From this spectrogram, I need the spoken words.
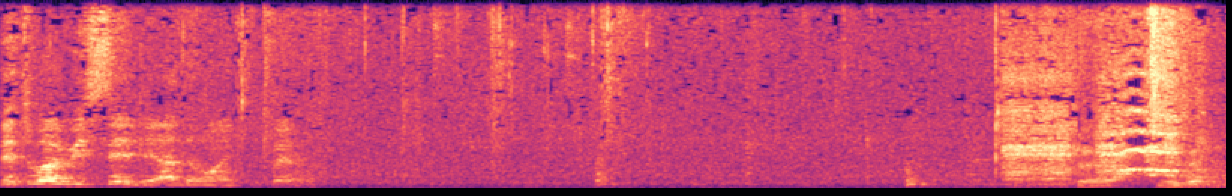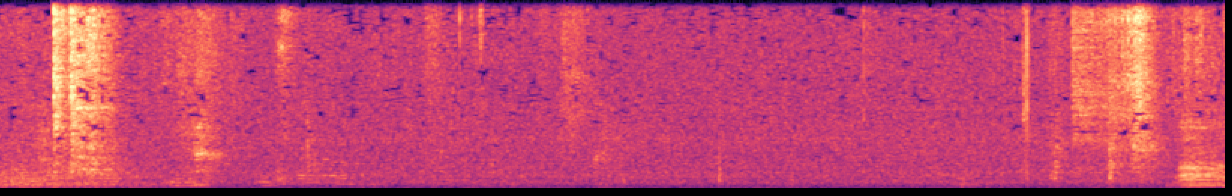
that's why we say the other one is better. Move it? uh,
